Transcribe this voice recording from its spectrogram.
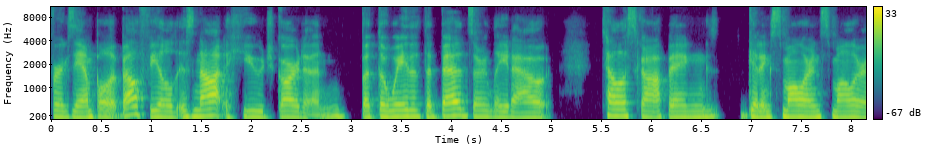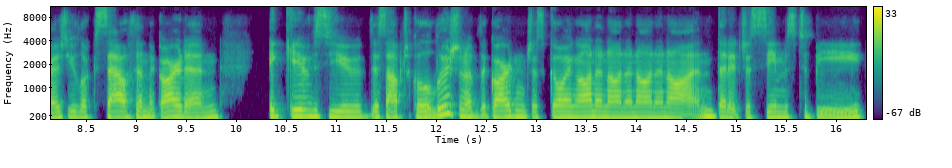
for example, at Bellefield is not a huge garden, but the way that the beds are laid out, telescoping, getting smaller and smaller as you look south in the garden, it gives you this optical illusion of the garden just going on and on and on and on, that it just seems to be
